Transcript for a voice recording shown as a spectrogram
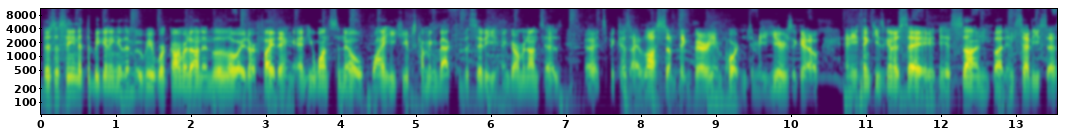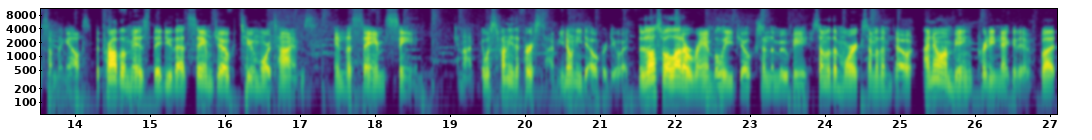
there's a scene at the beginning of the movie where Garmadon and Lloyd are fighting, and he wants to know why he keeps coming back to the city, and Garmadon says, uh, It's because I lost something very important to me years ago. And you think he's gonna say his son, but instead he says something else. The problem is, they do that same joke two more times in the same scene. It was funny the first time. You don't need to overdo it. There's also a lot of rambly jokes in the movie. Some of them work, some of them don't. I know I'm being pretty negative, but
